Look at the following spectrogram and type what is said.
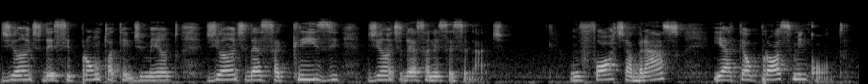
diante desse pronto atendimento, diante dessa crise, diante dessa necessidade. Um forte abraço e até o próximo encontro.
